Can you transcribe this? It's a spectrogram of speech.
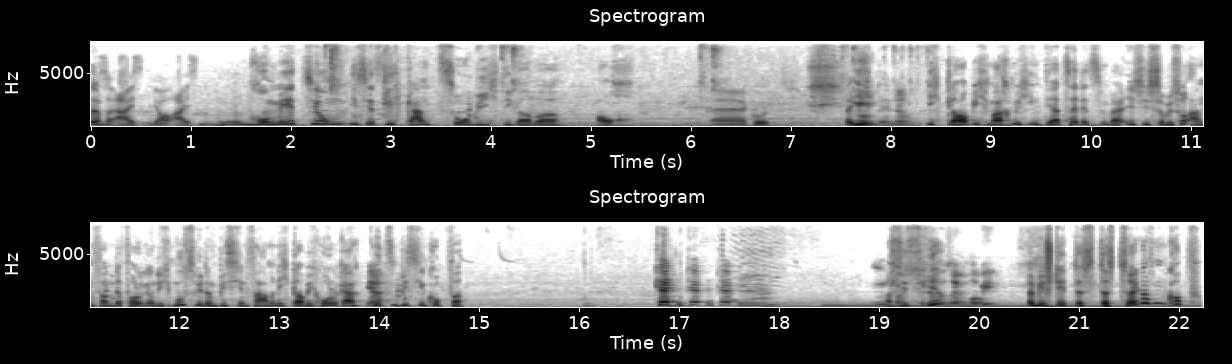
Also Eisen, ja, Eisen. Prometheum ist jetzt nicht ganz so wichtig, aber auch. Äh, gut. Ich, denn, ne? ich glaube, ich mache mich in der Zeit jetzt, weil es ist sowieso Anfang der Folge und ich muss wieder ein bisschen farmen. Ich glaube, ich hole gar Ja. kurz ein bisschen Kupfer. Töten, töten, töten. Was Schafft ist hier? Bei mir steht das, das Zeug auf dem Kopf.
